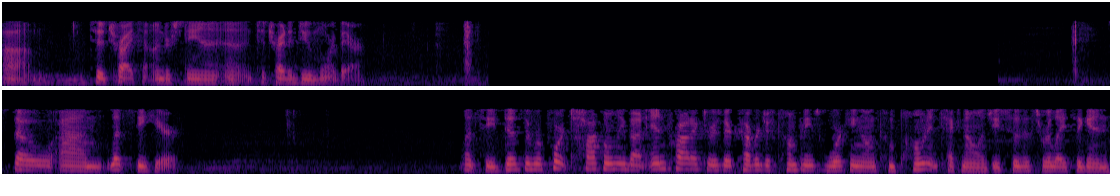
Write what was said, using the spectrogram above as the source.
um, to try to understand, uh, to try to do more there. So um, let's see here. Let's see, does the report talk only about end product or is there coverage of companies working on component technology? So this relates again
